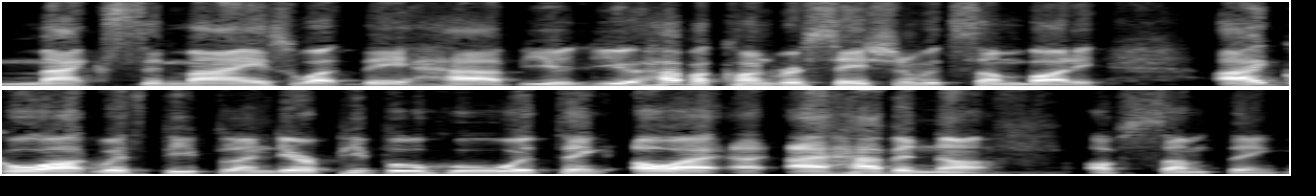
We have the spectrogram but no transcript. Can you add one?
maximize what they have. You you have a conversation with somebody. I go out with people, and there are people who would think, "Oh, I I have enough of something,"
